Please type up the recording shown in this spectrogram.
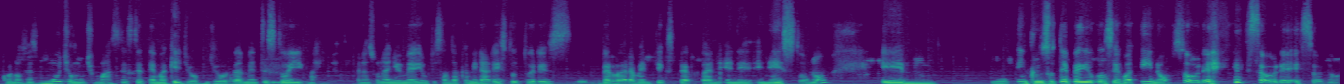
conoces mucho, mucho más de este tema que yo. Yo realmente estoy, imagínate, apenas un año y medio empezando a caminar esto, tú eres verdaderamente experta en, en, esto, ¿no? Eh, incluso te he pedido consejo a ti, ¿no? Sobre, sobre eso, ¿no?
